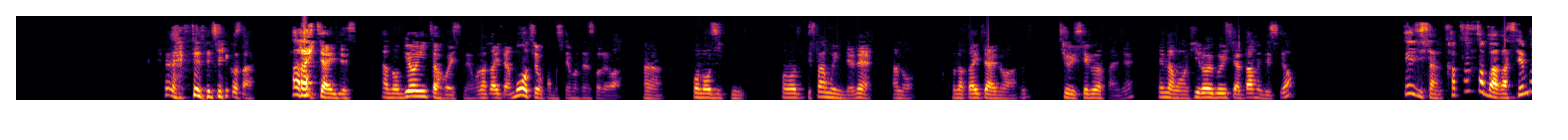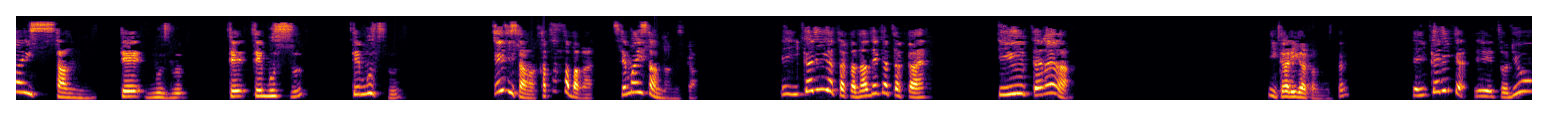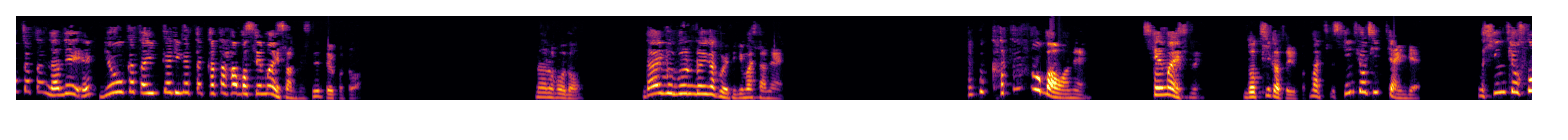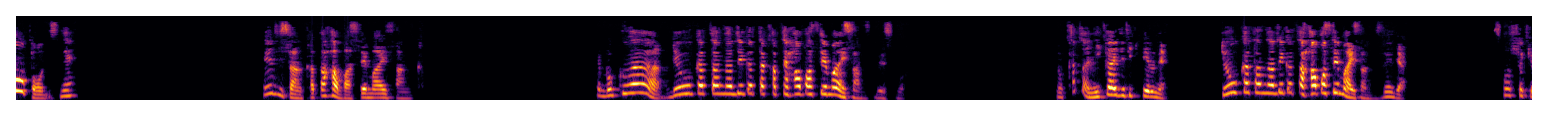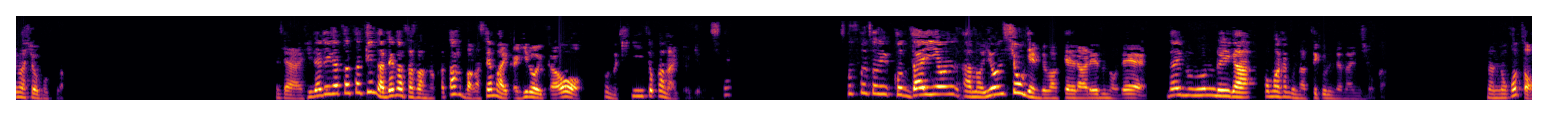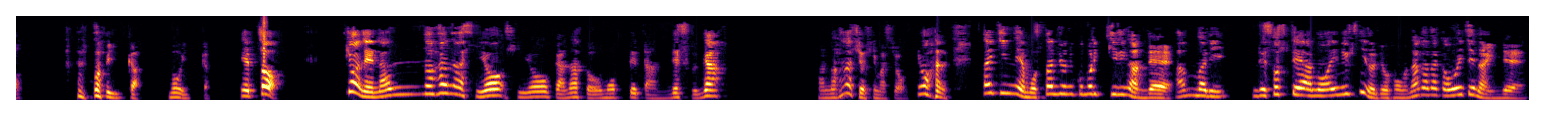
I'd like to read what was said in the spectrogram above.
ー、ジェイコさん、腹痛いです。あの、病院行った方がいいですね。お腹痛い。盲腸かもしれません、それは。うん。この時期。この時期寒いんでね、あの、お腹痛いのは注意してくださいね。変なもん拾い食いしちゃダメですよ。エイジさん、肩幅が狭いさんってむず、て、てむす？てむす？エイジさんは肩幅が狭いさんなんですか？え、怒り型か撫で方かって言うたら、怒り型なんですか？ねで怒りが、えっ、ー、と、両肩撫で、え、両肩怒り型肩幅狭いさんですね、ということは。なるほど。だいぶ分類が増えてきましたね。僕、肩幅はね、狭いですね。どっちかというと。まあ、身長ちっちゃいんで、身長相当ですね。エイジさん、肩幅狭いさんか。僕は、両肩撫で肩肩幅狭いさんですわ。肩2回出てきてるね。両肩撫で肩幅狭いさんですね、じゃあ。そうしときましょう、僕は。じゃあ、左肩だけな出方さんの肩幅が狭いか広いかを、今度聞いとかないといけないですね。そうすると、この第4、あの、4証言で分けられるので、だいぶ分類が細かくなってくるんじゃないでしょうか。何のこと？もういいか。もういいか。えっと、今日はね、何の話をしようかなと思ってたんですが、何の話をしましょう？今日は、最近ね、もうスタジオにこもりっきりなんで、あんまり、で、そしてあの、NFT の情報もなかなか終えてないんで、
